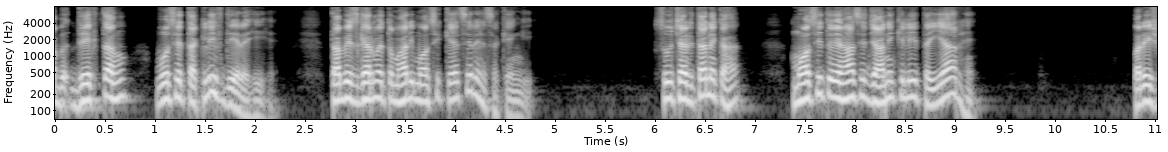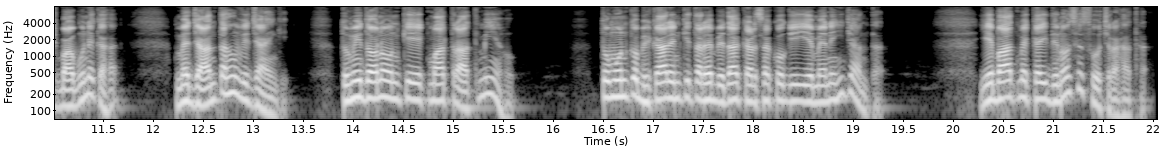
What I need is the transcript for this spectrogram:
अब देखता हूँ, वो उसे तकलीफ़ दे रही है। तब इस घर में तुम्हारी मौसी कैसे रह सकेंगी? सुचरिता ने कहा मौसी तो यहाँ से जाने के लिए तैयार हैं। परेश बाबू ने कहा, मैं जानता हूँ वे जाएँगी। तुम ही दोनों उनके एकमात्र आत्मीय हो। तुम उनको भिकार इनकी तरह विदा कर सकोगी, ये मैं नहीं जानता। ये बात मैं कई दिनों से सोच रहा था।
